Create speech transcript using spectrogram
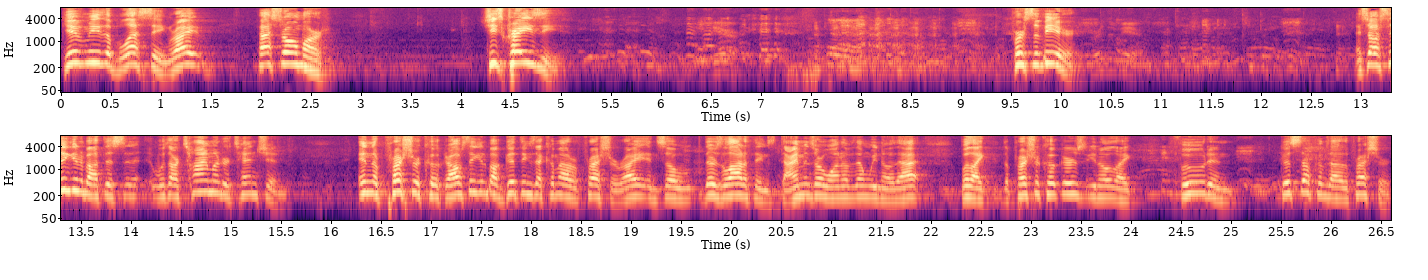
Give me the blessing, right? Pastor Omar, she's crazy. Persevere. And so I was thinking about this uh, with our time under tension in the pressure cooker, I was thinking about good things that come out of pressure, right? And so there's a lot of things. Diamonds are one of them, we know that. But like the pressure cookers, you know, like food and good stuff comes out of the pressure.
